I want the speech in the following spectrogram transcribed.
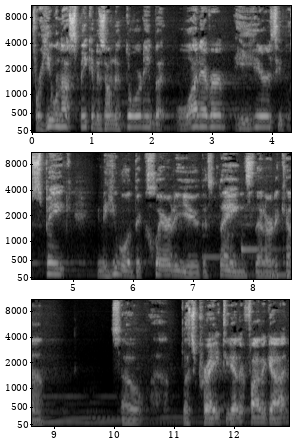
for he will not speak of his own authority, but whatever he hears, he will speak, and he will declare to you the things that are to come. So uh, let's pray together. Father God,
